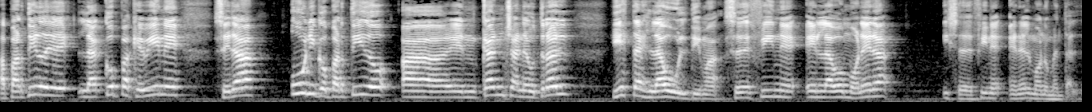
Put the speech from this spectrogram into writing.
A partir de la Copa que viene será único partido ah, en cancha neutral y esta es la última. Se define en la bombonera y se define en el monumental.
